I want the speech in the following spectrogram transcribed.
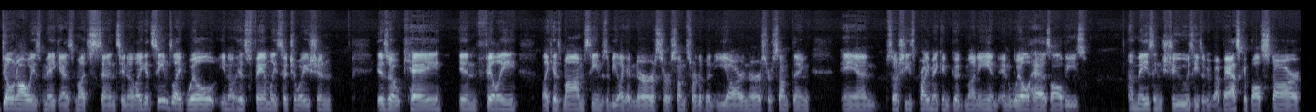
don't always make as much sense. You know, like it seems like Will, you know, his family situation is okay in Philly. Like his mom seems to be like a nurse or some sort of an ER nurse or something. And so she's probably making good money. And, and Will has all these amazing shoes. He's a, a basketball star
